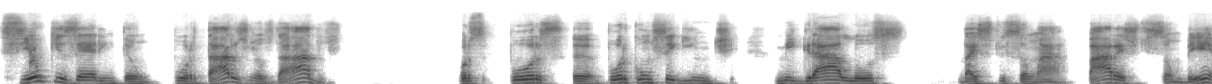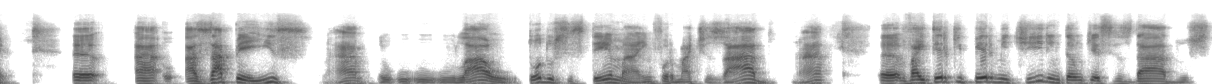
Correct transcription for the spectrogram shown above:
Se eu quiser, então, portar os meus dados, por, uh, por conseguinte, migrá-los da instituição A para a instituição B, uh, a, as APIs, né, o, o, o, lá, o, todo o sistema informatizado, né, uh, vai ter que permitir, então, que esses dados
